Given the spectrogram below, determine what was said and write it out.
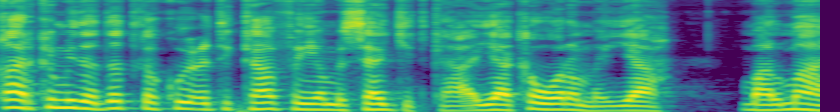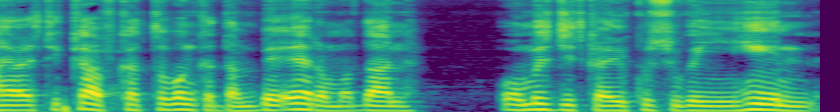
Qaar ka mid a dadka ku ictikaafaya masaajidka ayaa ka waramaya maalmaha ictikaafka tobanka dambe ee ramadaan oo masjidka ay ku sugan yihiin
